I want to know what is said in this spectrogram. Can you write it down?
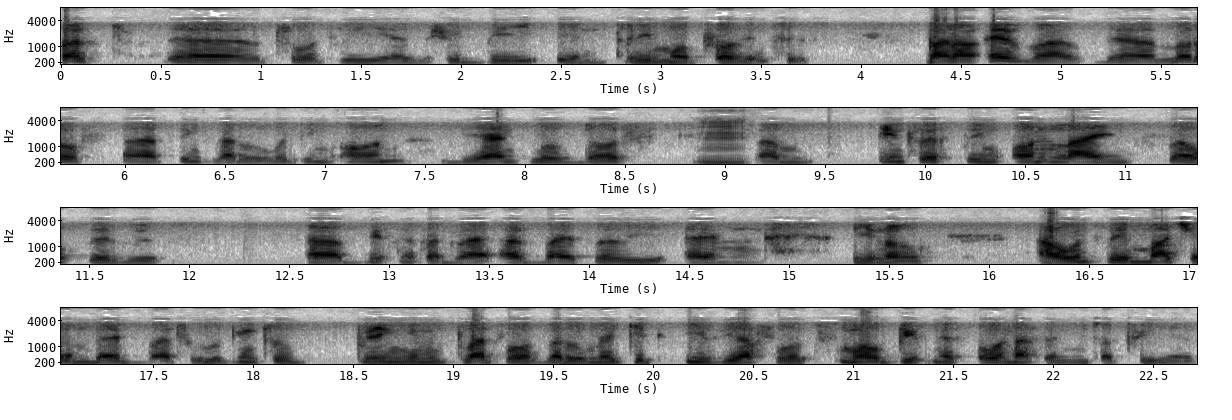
first uh, two or three years. We should be in three more provinces. But however, there are a lot of uh, things that we're working on behind closed doors. Mm. Some interesting online self-service uh, business advi- advisory, and you know, I won't say much on that, but we're looking to bring in platforms that will make it easier for small business owners and entrepreneurs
